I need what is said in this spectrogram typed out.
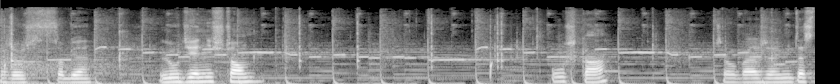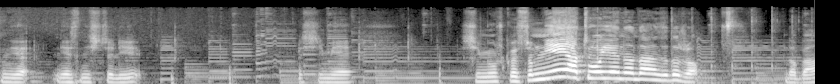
Może już sobie ludzie niszczą łóżka. Trzeba uważać, że mi też nie, nie zniszczyli. Jeśli mnie... Jeśli mi łóżko. Nie, ja tu je nadałem za dużo. Dobra,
